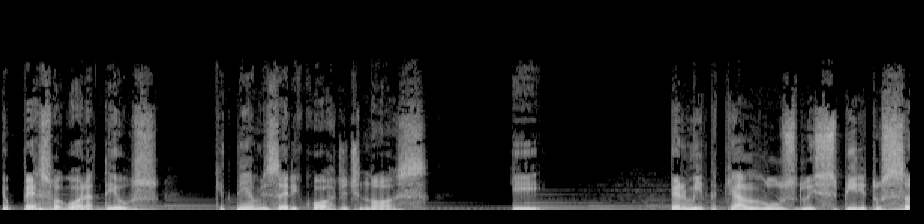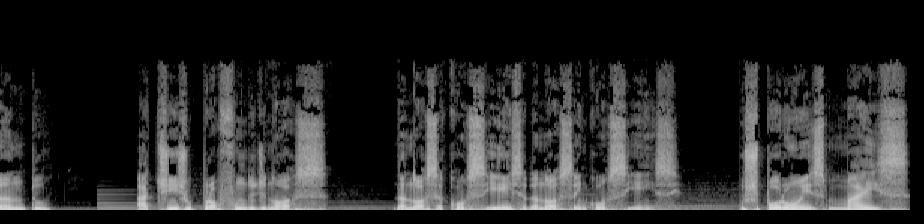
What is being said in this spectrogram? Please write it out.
Eu peço agora a Deus que tenha misericórdia de nós, que permita que a luz do Espírito Santo atinja o profundo de nós, da nossa consciência, da nossa inconsciência, os porões mais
